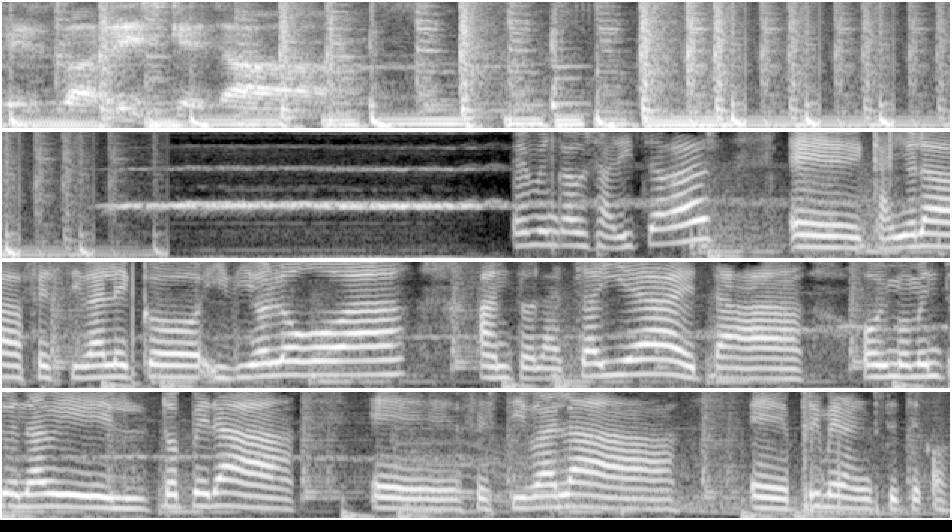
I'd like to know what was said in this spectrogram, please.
Elkarrizketa. Hemen gauz aritzagaz, e, Kaiola Festivaleko ideologoa, antolatzailea eta hoi momentuen dabil topera e, festivala e, primeran irtetzeko.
